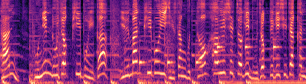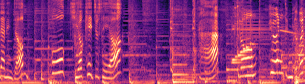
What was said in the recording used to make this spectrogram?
단 본인 누적 PV가 1만 PV 이상부터 하위 실적이 누적되기 시작한다는 점 꼭 기억해 주세요. 자, 그럼 회원 등급은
